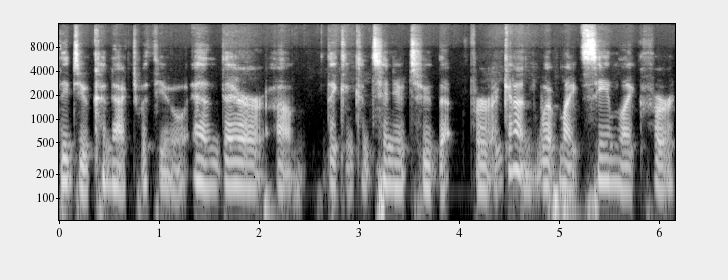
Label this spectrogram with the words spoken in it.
they do connect with you, and they're um, they can continue to that for again what might seem like for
